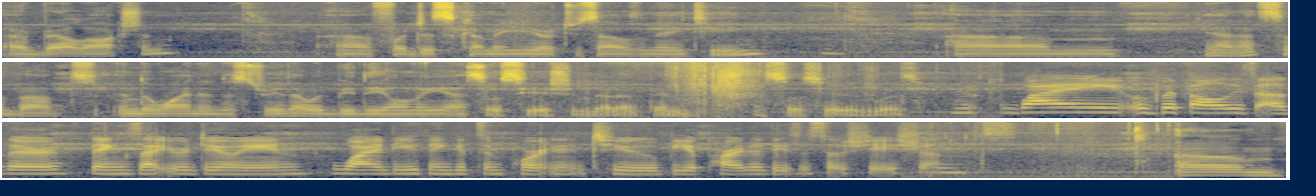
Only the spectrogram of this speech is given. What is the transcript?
uh, Barrel Auction uh, for this coming year, 2018. Um, yeah, that's about in the wine industry. That would be the only association that I've been associated with. Why, with all these other things that you're doing, why do you think it's important to be a part of these associations? Um,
